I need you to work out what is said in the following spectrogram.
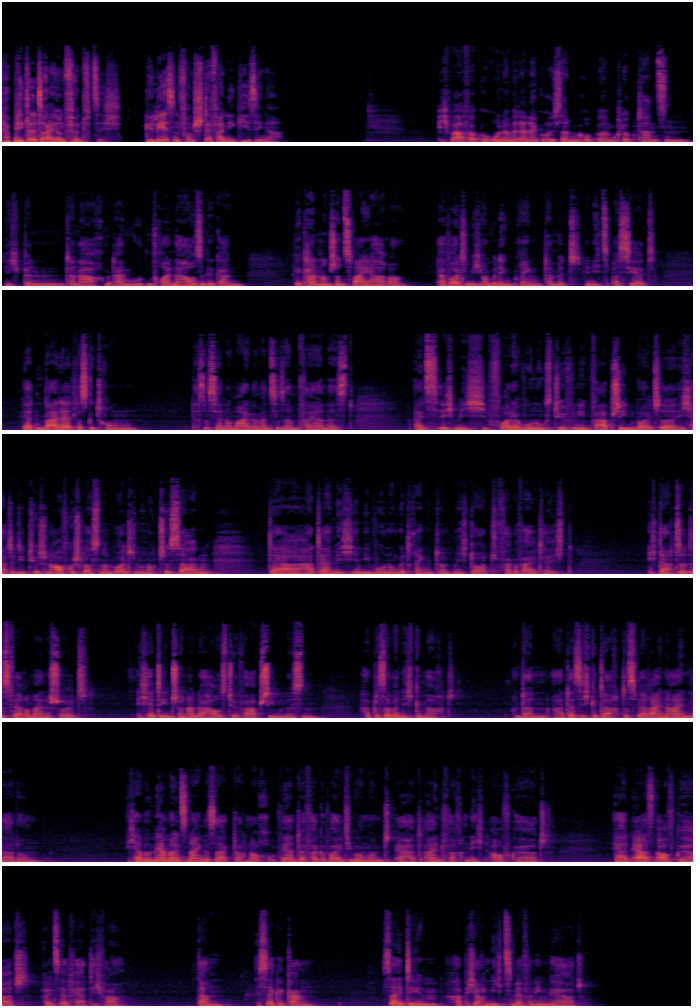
Kapitel 53. Gelesen von Stefanie Giesinger. Ich war vor Corona mit einer größeren Gruppe im Club tanzen. Ich bin danach mit einem guten Freund nach Hause gegangen. Wir kannten uns schon zwei Jahre. Er wollte mich unbedingt bringen, damit mir nichts passiert. Wir hatten beide etwas getrunken. Das ist ja normal, wenn man zusammen feiern ist. Als ich mich vor der Wohnungstür von ihm verabschieden wollte, ich hatte die Tür schon aufgeschlossen und wollte nur noch Tschüss sagen, da hat er mich in die Wohnung gedrängt und mich dort vergewaltigt. Ich dachte, das wäre meine Schuld. Ich hätte ihn schon an der Haustür verabschieden müssen, hab das aber nicht gemacht. Und dann hat er sich gedacht, das wäre eine Einladung. Ich habe mehrmals Nein gesagt, auch noch während der Vergewaltigung, und er hat einfach nicht aufgehört. Er hat erst aufgehört, als er fertig war. Dann ist er gegangen. Seitdem habe ich auch nichts mehr von ihm gehört.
